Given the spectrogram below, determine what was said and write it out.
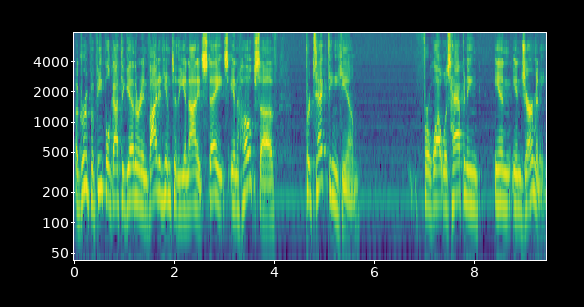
a group of people got together and invited him to the United States in hopes of protecting him for what was happening in, in Germany.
